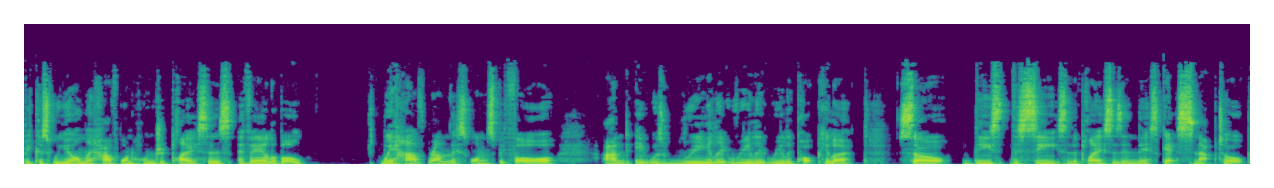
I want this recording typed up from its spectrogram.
because we only have 100 places available. We have run this once before and it was really, really, really popular. So these the seats and the places in this get snapped up.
